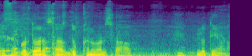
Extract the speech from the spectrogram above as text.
ਇਹ ਗੁਰਦੁਆਰਾ ਸਾਹਿਬ ਦੁਖਨਵਨ ਸਾਹਿਬ ਲੁਧਿਆਣਾ।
